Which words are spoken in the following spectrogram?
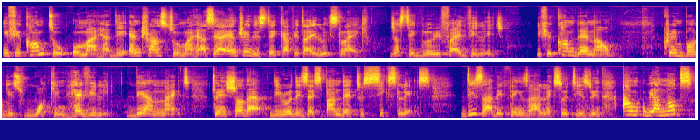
If you come to Umuahia, the entrance to Umuahia, as you are entering the state capital, it looks like just a glorified village. If you come there now, Craneburg is working heavily day and night to ensure that the road is expanded to six lanes. These are the things that Alexoti is doing. And we are not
